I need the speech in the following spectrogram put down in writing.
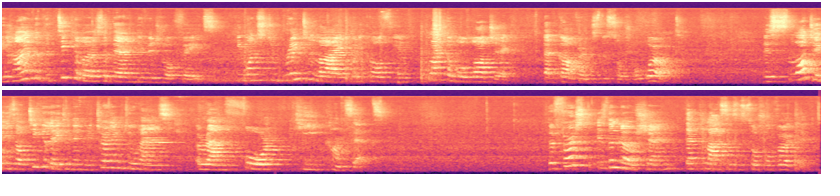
Behind the particulars of their individual fates, he wants to bring to light what he calls the implacable logic that governs the social world. This logic is articulated in Returning to Reims around four key concepts. The first is the notion that class is a social verdict.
